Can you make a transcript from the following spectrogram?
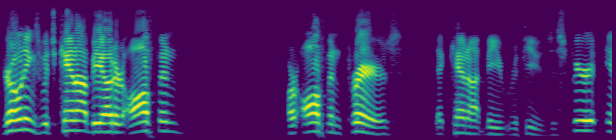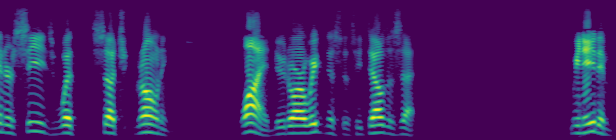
Groanings which cannot be uttered often are often prayers that cannot be refused. The Spirit intercedes with such groanings. Why? Due to our weaknesses. He tells us that. We need Him.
